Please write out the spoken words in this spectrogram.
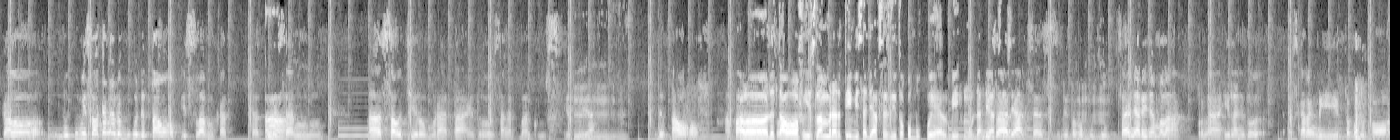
Kalau buku misalkan ada buku The Tao of Islam kata tulisan uh, Murata itu sangat bagus gitu ya. hmm. ya. The Tao of apa? Kalau The Tao of Islam berarti bisa diakses di toko buku ya, lebih mudah bisa diakses. Bisa diakses di toko hmm. buku. Saya nyarinya malah pernah hilang itu sekarang di toko-toko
